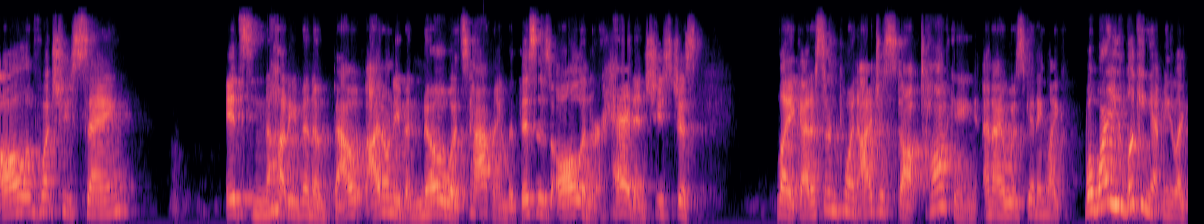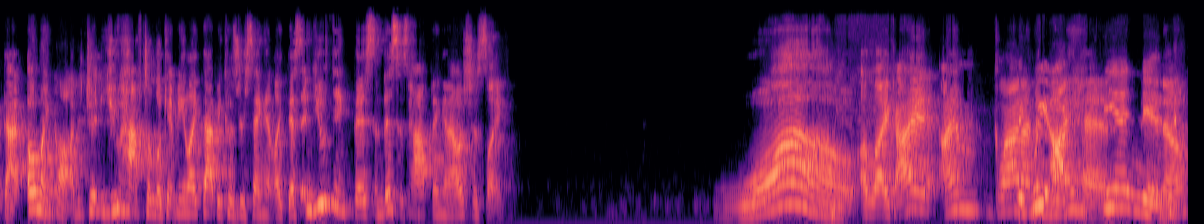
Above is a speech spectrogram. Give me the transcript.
all of what she's saying, it's not even about, I don't even know what's happening, but this is all in her head. And she's just like, at a certain point, I just stopped talking and I was getting like, well, why are you looking at me like that? Oh my God, you have to look at me like that because you're saying it like this. And you think this and this is happening. And I was just like, wow uh, like i i'm glad like i'm in my head you know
